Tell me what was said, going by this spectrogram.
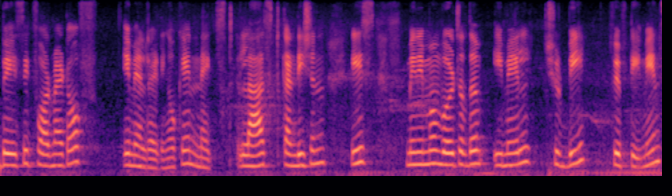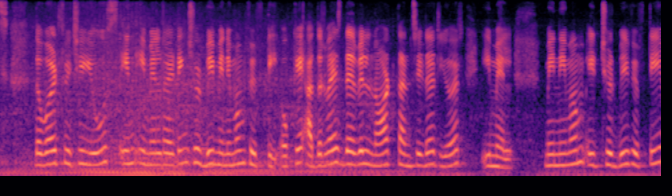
basic format of email writing okay next last condition is minimum words of the email should be 50 means the words which you use in email writing should be minimum 50 okay? Otherwise they will not consider your email. Minimum it should be 50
